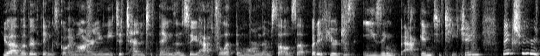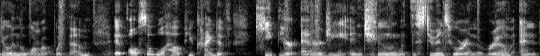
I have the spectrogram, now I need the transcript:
you have other things going on or you need to tend to things and so you have to let them warm themselves up. But if you're just easing back into teaching, make sure you're doing the warm up with them. It also will help you kind of keep your energy in tune with the students who are in the room and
